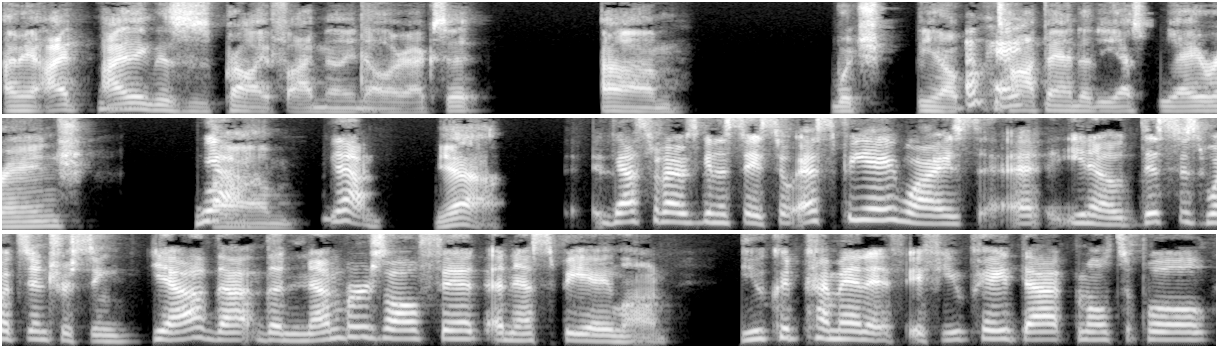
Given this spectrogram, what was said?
I mean, I I mm-hmm. think this is probably a five million dollar exit, um, which you know okay. top end of the SBA range. Yeah, um, yeah, yeah. That's what I was going to say. So SBA wise, uh, you know, this is what's interesting. Yeah, that the numbers all fit an SBA loan. You could come in if if you paid that multiple,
